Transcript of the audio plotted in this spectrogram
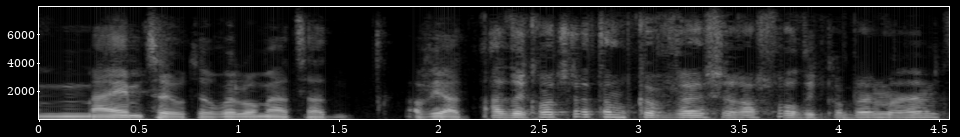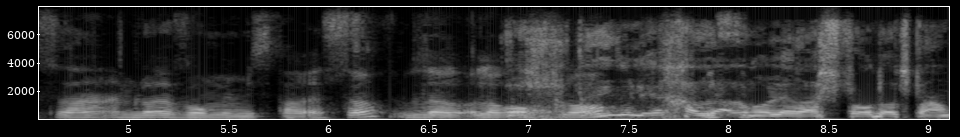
מהאמצע יותר ולא מהצד. אביעד. הדקות שאתה מקווה שרשפורד יקבל מהאמצע, הם לא יבואו ממספר 10, לרוב לא. תגידו לי איך חזרנו לרשפורד עוד פעם.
